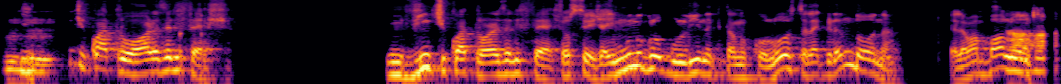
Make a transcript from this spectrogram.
Uhum. Em 24 horas ele fecha. Em 24 horas ele fecha. Ou seja, a imunoglobulina que está no colostro, ela é grandona. Ela é uma bolona. Uhum.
